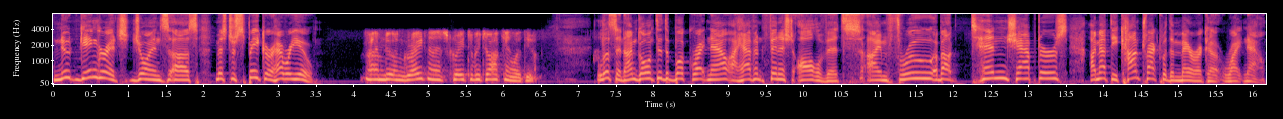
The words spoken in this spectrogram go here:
Newt Gingrich joins us. Mr. Speaker, how are you? I'm doing great, and it's great to be talking with you. Listen, I'm going through the book right now. I haven't finished all of it. I'm through about 10 chapters. I'm at the contract with America right now.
